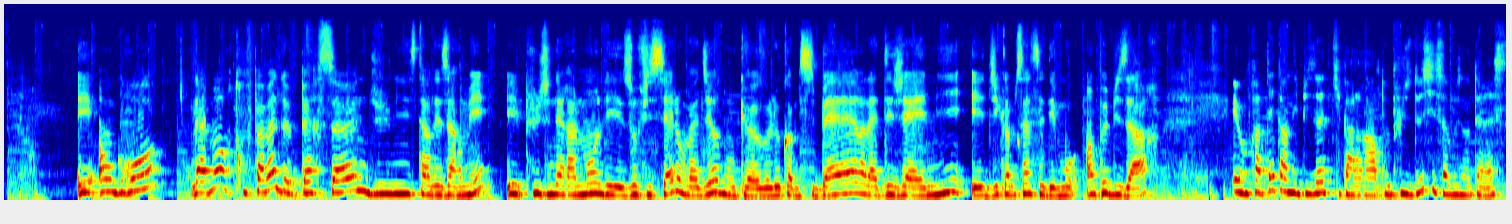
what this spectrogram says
et en gros, là-bas, on retrouve pas mal de personnes du ministère des Armées, et plus généralement les officiels, on va dire, donc euh, le Comcyber, la DGAMI, et dit comme ça, c'est des mots un peu bizarres. Et on fera peut-être un épisode qui parlera un peu plus d'eux si ça vous intéresse.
